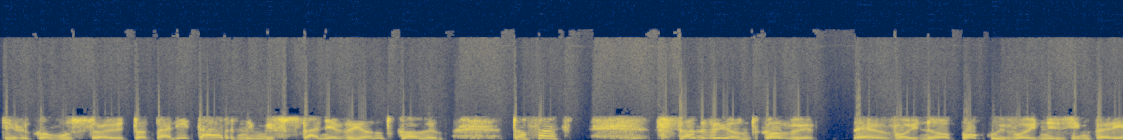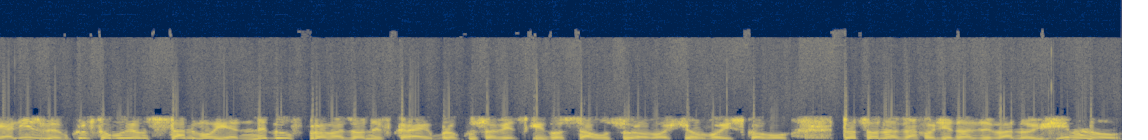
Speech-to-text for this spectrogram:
tylko w ustroju totalitarnym i w stanie wyjątkowym. To fakt. Stan wyjątkowy e, wojny o pokój, wojny z imperializmem, krótko mówiąc, stan wojenny był wprowadzony w krajach bloku sowieckiego z całą surowością wojskową. To, co na zachodzie nazywano zimną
